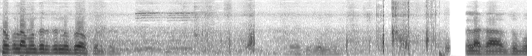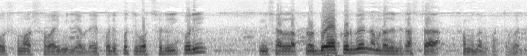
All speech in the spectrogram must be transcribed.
সকলে আমাদের জন্য দোয়া করবেন। এলাকা, যুব সমাজ সবাই মিলে আমরা করি, প্রতি বছরই করি। ইনশাল্লাহ আপনারা দোয়া করবেন, আমরা যেন কাজটা সমাধান করতে পারি।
